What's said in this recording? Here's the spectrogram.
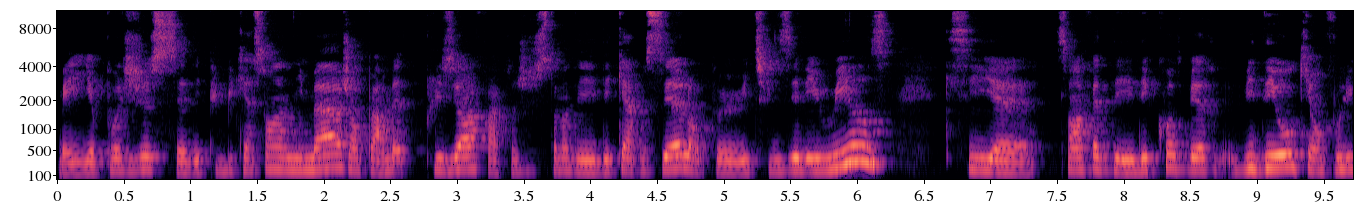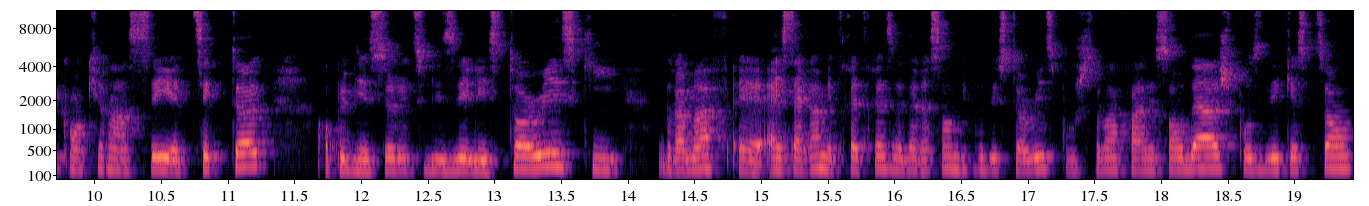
mais il n'y a pas juste des publications en images. On peut en mettre plusieurs, faire justement des, des carousels. On peut utiliser les Reels, qui euh, sont en fait des, des, courtes vidéos qui ont voulu concurrencer TikTok. On peut bien sûr utiliser les Stories qui Vraiment, euh, Instagram est très, très intéressant au niveau des stories pour justement faire des sondages, poser des questions,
